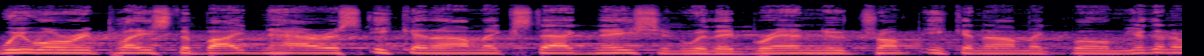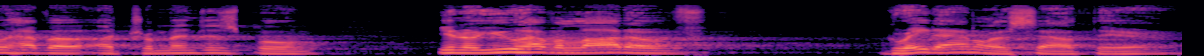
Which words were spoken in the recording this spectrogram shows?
we will replace the Biden Harris economic stagnation with a brand new Trump economic boom. You're going to have a, a, tremendous boom. You know, you have a lot of great analysts out there.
